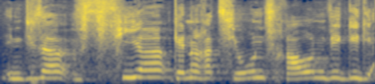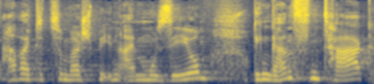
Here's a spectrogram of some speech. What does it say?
in dieser vier Generationen Frauen-WG, die arbeitet zum Beispiel in einem Museum. Den ganzen Tag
